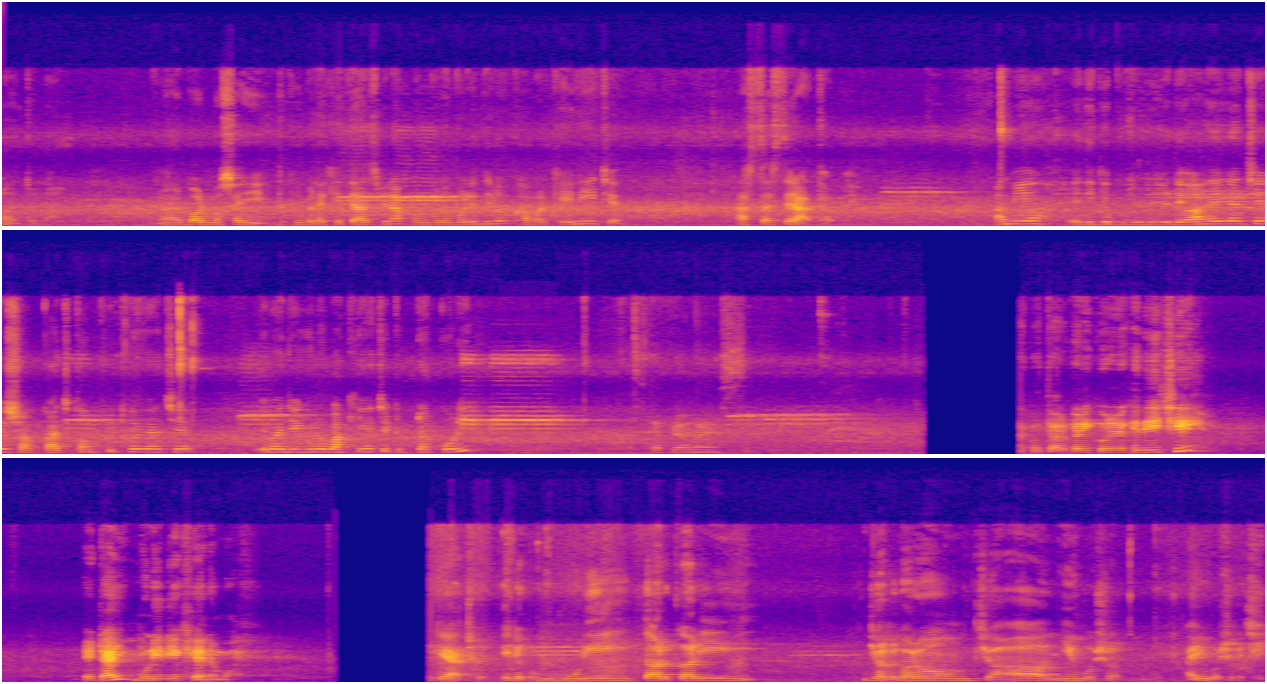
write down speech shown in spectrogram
নয়তো না। আর বরমশাই দুপুরবেলা খেতে আসবে না, ফোন করে বলে দিল, খাবার খেয়ে নিয়েছে। আস্তে আস্তে রাত হবে। আমিও এদিকে পুজো টুজো দেওয়া হয়ে গেছে, সব কাজ কমপ্লিট হয়ে গেছে। এবার যেগুলো বাকি আছে টুকটাক করি। তারপরে আমার আসছি। তরকারি করে রেখে দিয়েছি। এটাই মুড়ি দিয়ে খেয়ে নেব। কে আছো? এরকম মুড়ি তরকারি জল গরম চা নিয়ে বসো। আমি বসে গেছি।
